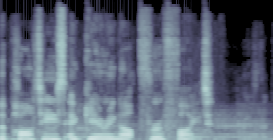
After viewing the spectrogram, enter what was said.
The parties are gearing up for a fight.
